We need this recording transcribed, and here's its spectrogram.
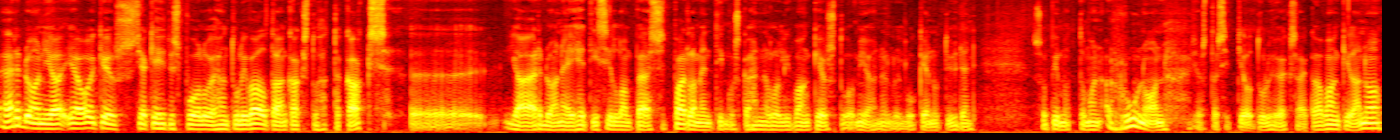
Erdogan ja, ja oikeus- ja kehityspuoluehan tuli valtaan 2002 ja Erdogan ei heti silloin päässyt parlamenttiin, koska hänellä oli vankeustuomio. Hän oli lukenut yhden sopimattoman runon, josta sitten joutui lyhyeksi aikaa vankilaan. No,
